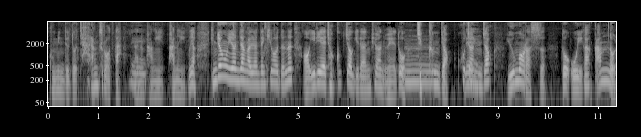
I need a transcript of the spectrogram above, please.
국민들도 자랑스러웠다라는 네. 방이, 반응이고요. 김정은 위원장 관련된 키워드는 어, 1위의 적극적이라는 표현 외에도 음. 즉흥적, 호전적, 유머러스, 또 5위가 깜놀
